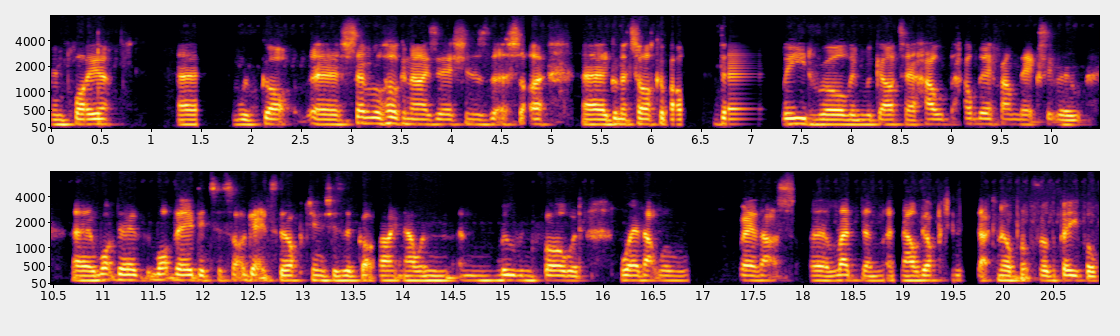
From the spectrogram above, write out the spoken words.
employer. Uh, we've got uh, several organisations that are sort of uh, going to talk about their lead role in regard to how how they found the exit route, uh, what they what they did to sort of get into the opportunities they've got right now, and, and moving forward, where that will where that's uh, led them, and now the opportunities that can open up for other people.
